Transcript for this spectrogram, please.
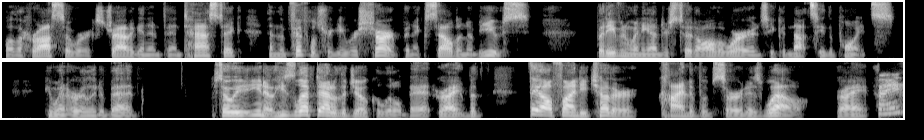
while the Hrossa were extravagant and fantastic, and the Pfiffltriggi were sharp and excelled in abuse. But even when he understood all the words, he could not see the points. He went early to bed. So, you know, he's left out of the joke a little bit, right? But they all find each other kind of absurd as well right? Right.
